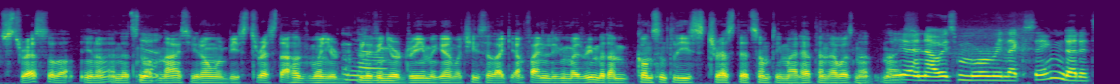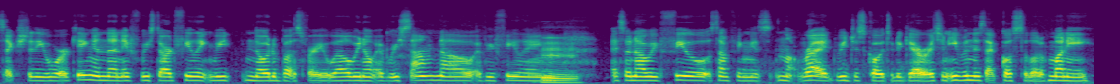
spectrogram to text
stress a lot, you know, and that's not Yeah. nice. You don't want to be stressed out when you're living your dream again. What she said, like, I'm finally living my dream, but I'm constantly stressed that something might happen. That was not nice. Yeah, now it's more relaxing that it's actually working. And then if we start feeling, we know the bus very well. We know every sound now, every feeling. Mm, And so now we feel something is not right. We just go to the garage, and even if that costs a lot of money,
